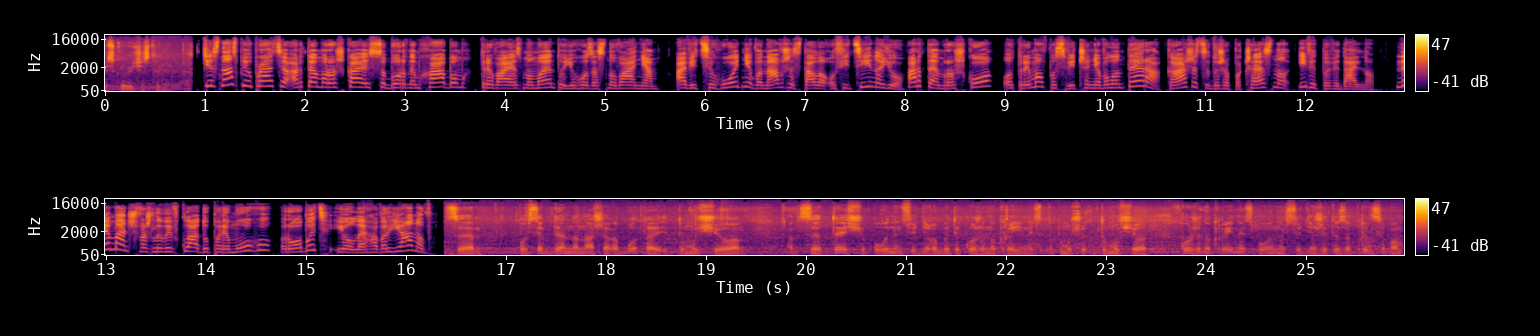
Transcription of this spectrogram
військовій частині. Тісна співпраця Артема Рожка із соборним хабом триває з моменту його заснування. А від сьогодні вона вже стала офіційною. Артем Рожко отримав посвідчення волонтера. каже, це дуже почесно і відповідально. Не менш важливий вклад у перемогу робить і Олег Авер'янов. Це повсякденна наша робота, і тому що це те, що повинен сьогодні робити кожен українець. Тому що, тому що кожен українець повинен сьогодні жити за принципом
